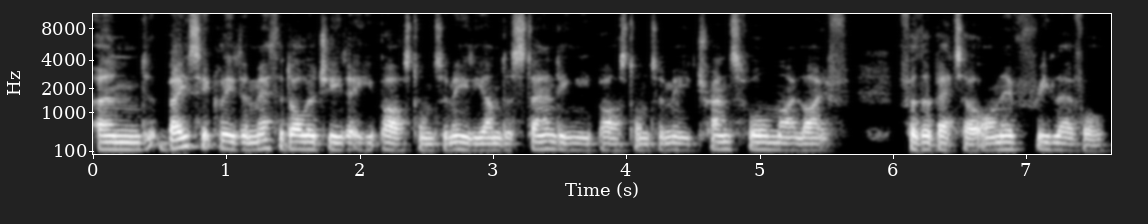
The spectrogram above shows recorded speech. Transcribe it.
And basically, the methodology that he passed on to me, the understanding he passed on to me, transformed my life for the better on every level.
